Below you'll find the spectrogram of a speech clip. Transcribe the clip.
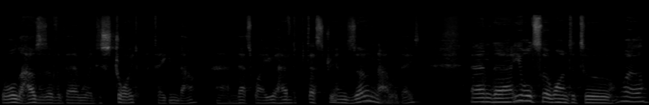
So all the houses over there were destroyed, were taken down, and that's why you have the pedestrian zone nowadays. And uh, he also wanted to, well,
